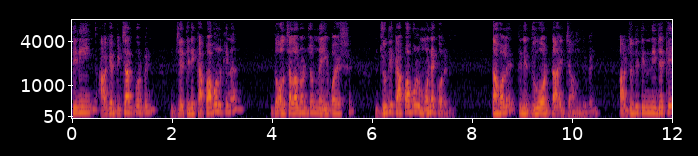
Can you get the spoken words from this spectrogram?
তিনি আগে বিচার করবেন যে তিনি ক্যাপাবল কিনা দল চালানোর জন্য এই বয়সে যদি ক্যাপাবল মনে করেন, তাহলে তিনি ডু অর ডাই জাম দিবেন। আর যদি তিনি নিজেকে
